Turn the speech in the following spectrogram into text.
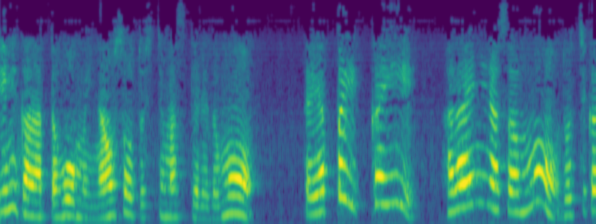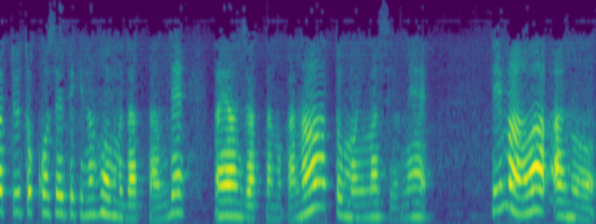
理にかなったフォームに直そうとしてますけれども、やっぱり一回、原エニラさんもどっちかっていうと個性的なフォームだったんで悩んじゃったのかなと思いますよね。で、今は、あの、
